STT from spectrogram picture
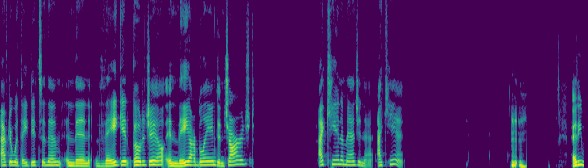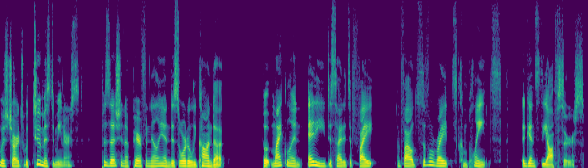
After what they did to them and then they get go to jail and they are blamed and charged. I can't imagine that. I can't. Mm-mm. Eddie was charged with two misdemeanors possession of paraphernalia and disorderly conduct. But Michael and Eddie decided to fight and filed civil rights complaints against the officers.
